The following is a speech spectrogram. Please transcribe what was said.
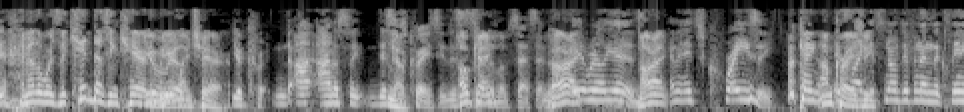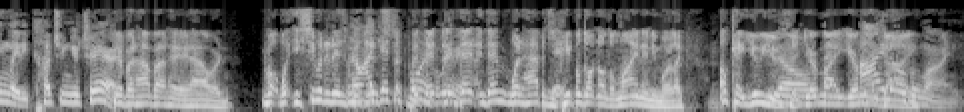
In other words, the kid doesn't care you to be really, in my chair. You're honestly, this no. is crazy. This okay. is a little obsessive. All right. It really is. All right. I mean, it's crazy. Okay, I'm it's crazy. It's like it's no different than the cleaning lady touching your chair. Yeah, but how about, hey, Howard, well, what, you see what it is? No, I get your point. But then, then, then, what happens is it, people don't know the line anymore. Like, okay, you use no, it. You're my, you're my I guy. I know the line.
